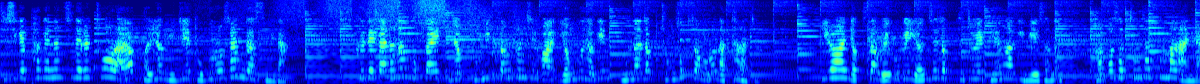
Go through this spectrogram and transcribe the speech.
지식의 파괴는 시대를 초월하여 권력 유지의 도구로 사용되었습니다. 그 대가는 한 국가의 지적 독립성 상실과 영구적인 문화적 종속성으로 나타나죠. 이러한 역사 왜곡의 연쇄적 구조에 대응하기 위해서는 과거사 청산뿐만 아니라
